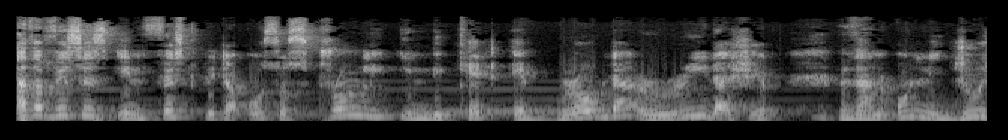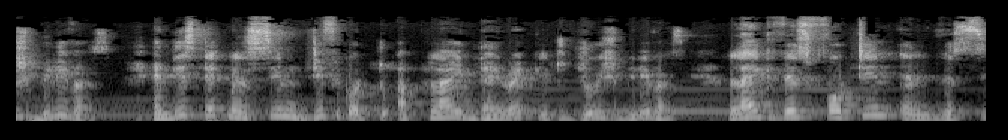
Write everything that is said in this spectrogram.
Other verses in First Peter also strongly indicate a broader readership than only Jewish believers. And these statements seem difficult to apply directly to Jewish believers, like verse 14 and verse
